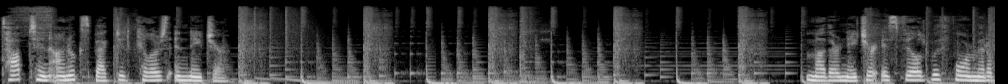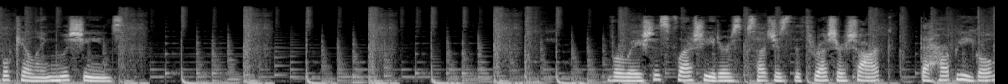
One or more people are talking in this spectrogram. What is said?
Top 10 Unexpected Killers in Nature Mother Nature is filled with formidable killing machines. Voracious flesh eaters such as the thresher shark, the harpy eagle,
